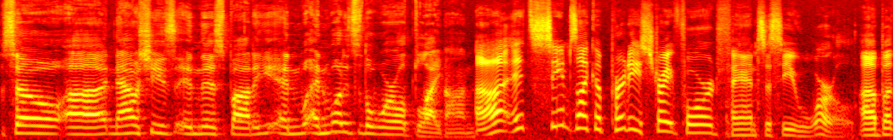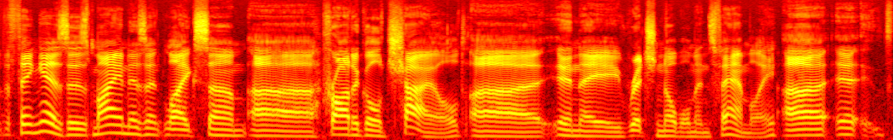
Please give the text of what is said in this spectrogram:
so uh, now she's in this body, and and what is the world like on? Uh, it seems like a pretty straightforward fantasy world. Uh, but the thing is, is mine isn't like some uh, prodigal child uh, in a rich nobleman's family. Uh, it,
